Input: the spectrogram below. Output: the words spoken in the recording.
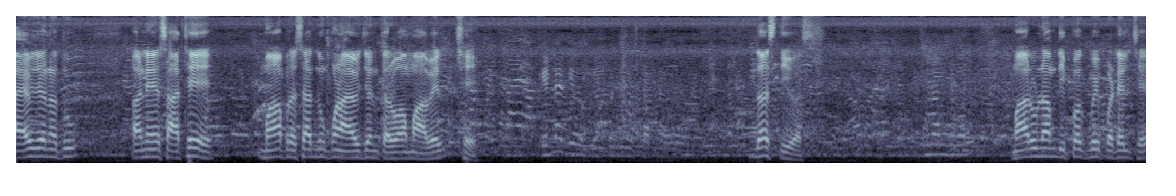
આયોજન હતું અને સાથે મહાપ્રસાદનું પણ આયોજન કરવામાં આવેલ છે. દસ દિવસ. મારું નામ દીપકભાઈ પટેલ છે.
